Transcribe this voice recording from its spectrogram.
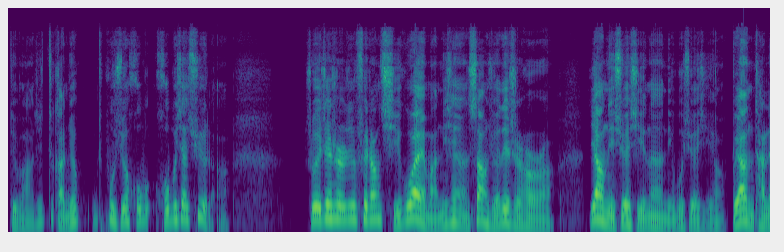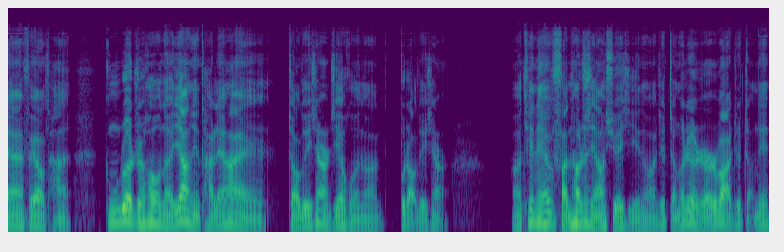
对吧？就就感觉不学活不活不下去了啊，所以这事儿就非常奇怪嘛。你想想上学的时候啊。让你学习呢，你不学习啊；不让你谈恋爱，非要谈。工作之后呢，让你谈恋爱、找对象、结婚啊，不找对象啊，天天反倒是想要学习，的嘛？就整个这个人儿吧，就整的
